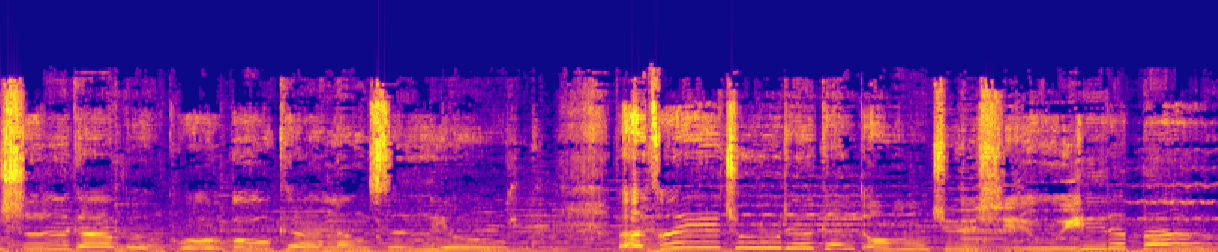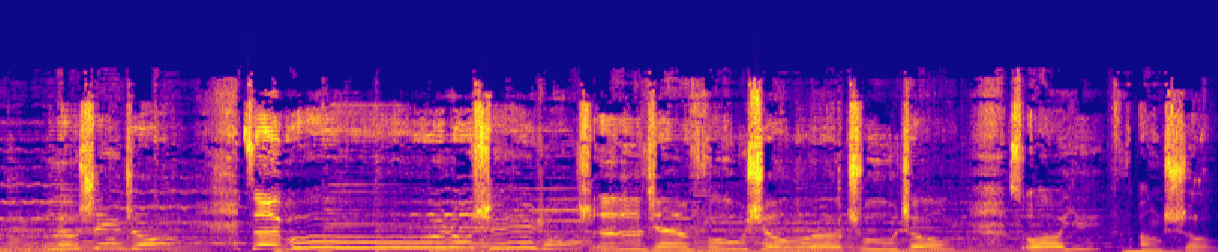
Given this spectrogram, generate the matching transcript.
是个轮廓，不可能自由。把最初的感动，巨细无遗的保留心中，再不容许让时间腐朽了初衷，所以放手。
